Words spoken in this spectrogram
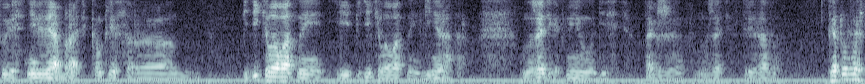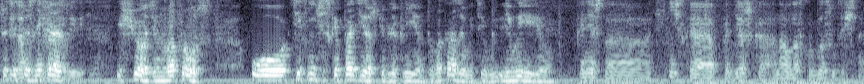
То есть нельзя брать компрессор 5 киловаттный и 5 киловаттный генератор. Умножайте как минимум 10. Также умножайте в 3 раза. Я думаю, что здесь возникает еще один вопрос о технической поддержке для клиентов. Оказываете ли вы ее? Конечно, техническая поддержка, она у нас круглосуточная.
